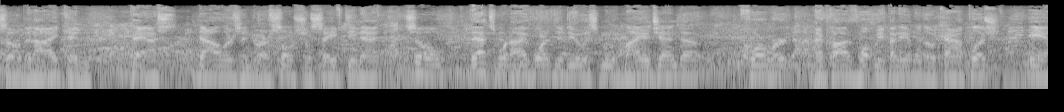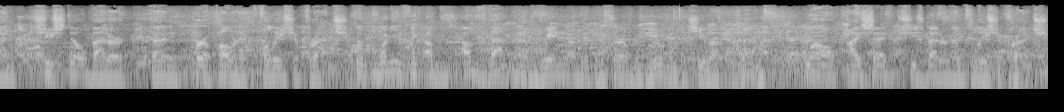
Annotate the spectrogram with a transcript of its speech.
so that I can pass dollars into our social safety net. So that's what I've wanted to do is move my agenda forward. I'm proud of what we've been able to accomplish, and she's still better than her opponent, Felicia French. So, what do you think of, of that kind of wing of the conservative movement that she represents? Well, I said she's better than Felicia French.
